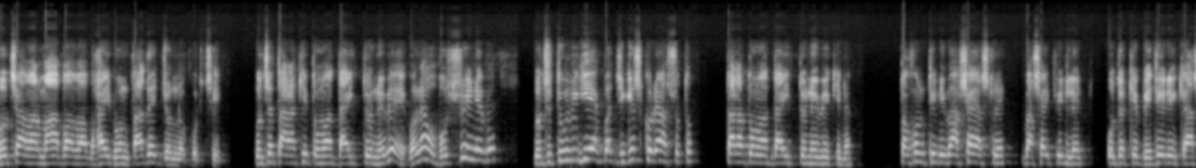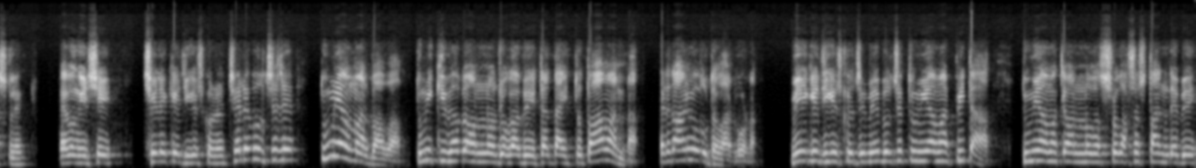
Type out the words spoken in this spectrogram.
বলছে, আমার মা, বাবা, ভাই, বোন তাদের জন্য করছি। বলছে, তারা কি তোমার দায়িত্ব নেবে? বলে, অবশ্যই নেবে। বলছে, তুমি গিয়ে একবার জিজ্ঞেস করে আসো তো, তারা তোমার দায়িত্ব নেবে কিনা? তখন তিনি বাসায় আসলেন, বাসায় ফিরলেন, ওদেরকে বেঁধে রেখে আসলেন এবং এসে ছেলেকে জিজ্ঞেস করলেন, ছেলে বলছে যে, তুমি আমার বাবা, তুমি কীভাবে অন্ন যোগাবে এটার দায়িত্ব তো আমার না। এটা তো আমি বলতে পারব না। মেয়েকে জিজ্ঞেস করছে, মেয়ে বলছে, তুমি আমার পিতা, তুমি আমাকে অন্ন, বস্ত্র, বাসস্থান দেবে,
